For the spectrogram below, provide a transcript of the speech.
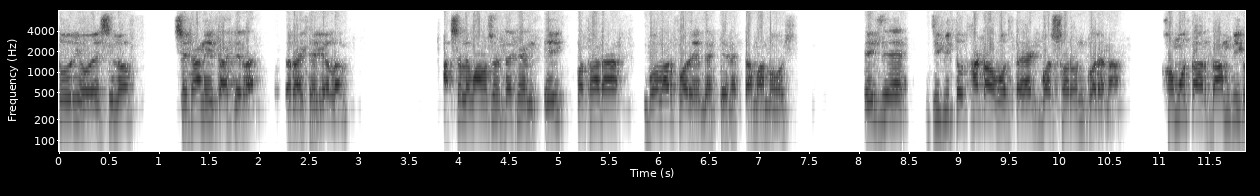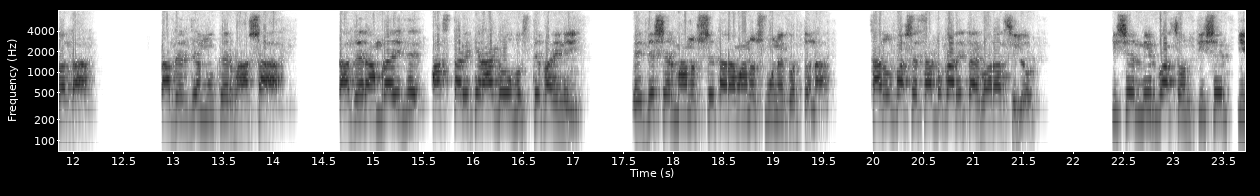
তৈরি হয়েছিল, সেখানেই তাকে রেখে গেলাম। আসলে মানুষের দেখেন, এই কথাটা বলার পরে দেখেন একটা মানুষ, এই যে জীবিত থাকা অবস্থায় একবার স্মরণ করে না, ক্ষমতার দাম্ভিকতা, তাদের যে মুখের ভাষা, তাদের আমরা এই যে পাঁচ তারিখের আগেও বুঝতে পারিনি, এই দেশের মানুষকে তারা মানুষ মনে করতো না। চারুপাশে চাটুকারিতায় ভরা ছিল। কিসের নির্বাচন কিসের কি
